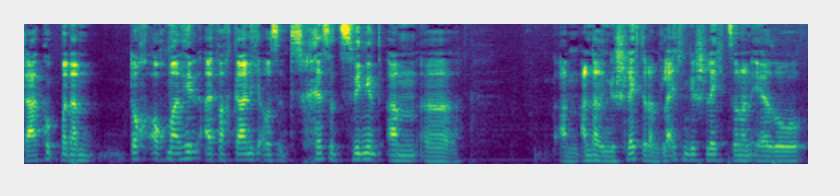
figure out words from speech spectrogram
da guckt man dann doch auch mal hin, einfach gar nicht aus Interesse zwingend am, äh, am anderen Geschlecht oder am gleichen Geschlecht, sondern eher so,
